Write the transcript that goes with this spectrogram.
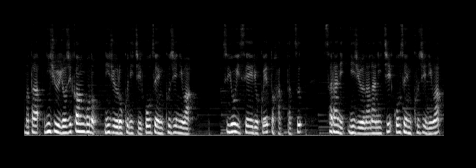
また24時間後の26日午前9時には強い勢力へと発達。さらに27日午前9時には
